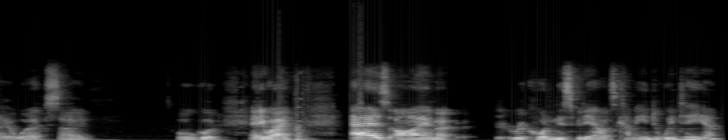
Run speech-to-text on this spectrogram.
they all work. So all good. Anyway, as I'm recording this video, it's coming into winter here,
